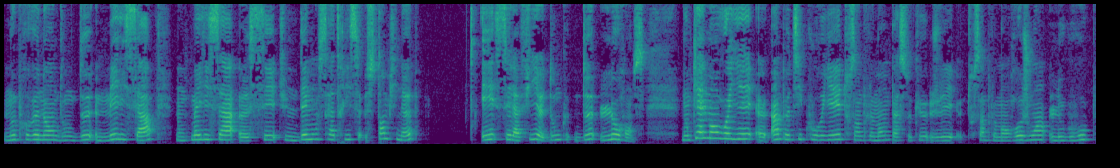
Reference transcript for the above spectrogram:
me provenant donc de Melissa. Donc Melissa, euh, c'est une démonstratrice Stampin' Up et c'est la fille donc de Laurence. Donc elle m'a envoyé euh, un petit courrier tout simplement parce que j'ai tout simplement rejoint le groupe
